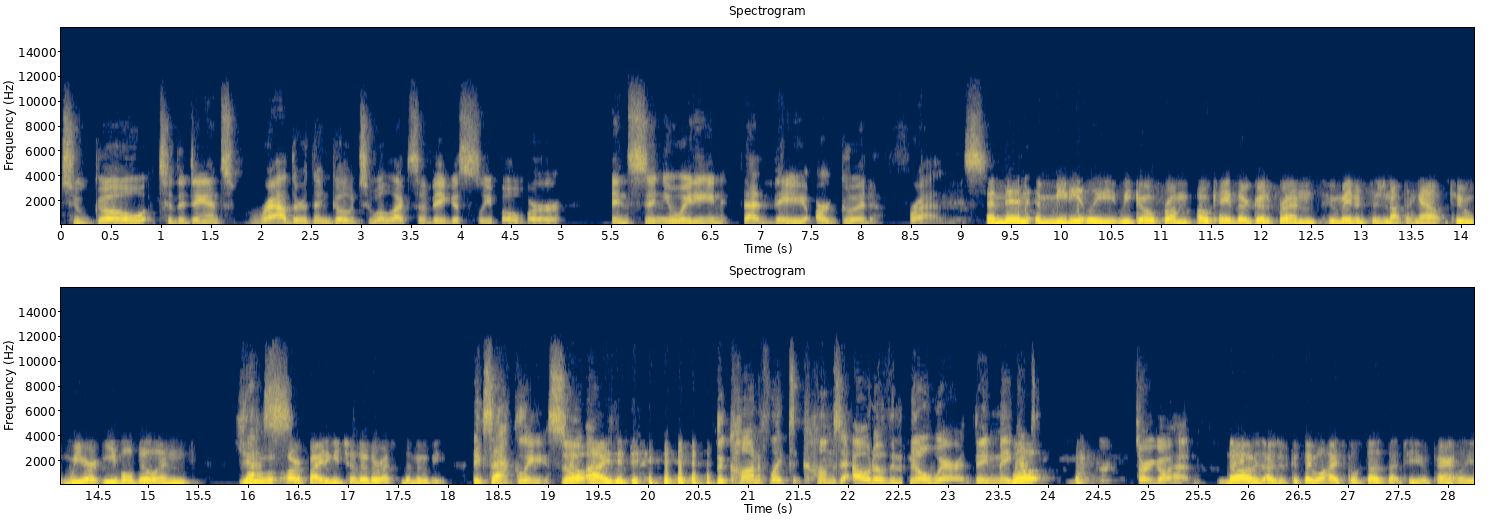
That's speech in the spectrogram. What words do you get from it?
to go to the dance rather than go to Alexa Vega's sleepover, insinuating that they are good friends. and then immediately we go from okay, they're good friends who made a decision not to hang out to we are evil villains Yes, who are fighting each other the rest of the movie. exactly. So, So I, um, the conflict comes out of nowhere. They make well, it. Sorry, go ahead. no, I was, I was just gonna say, well, high school does that to you, apparently,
